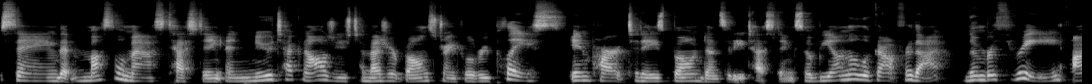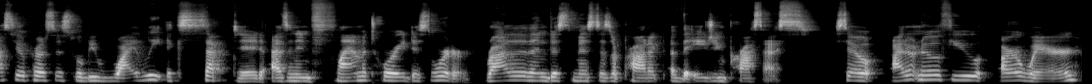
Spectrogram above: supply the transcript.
saying that muscle mass testing and new technologies to measure bone strength will replace, in part, today's bone density testing. So be on the lookout for that. Number three, osteoporosis will be widely accepted as an inflammatory disorder rather than dismissed as a product of the aging process. So, I don't know if you are aware,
